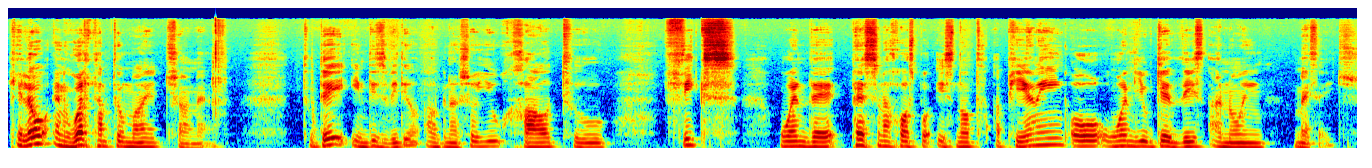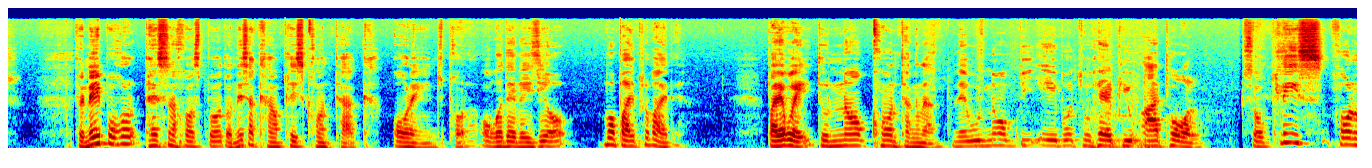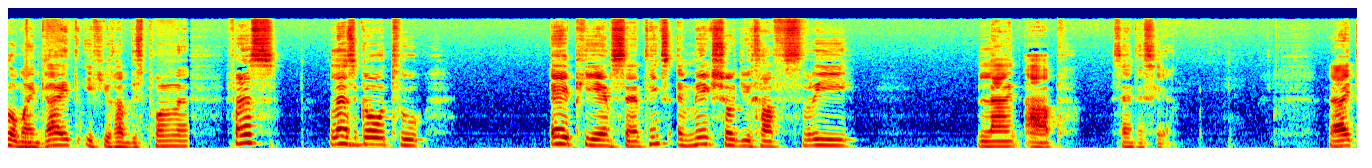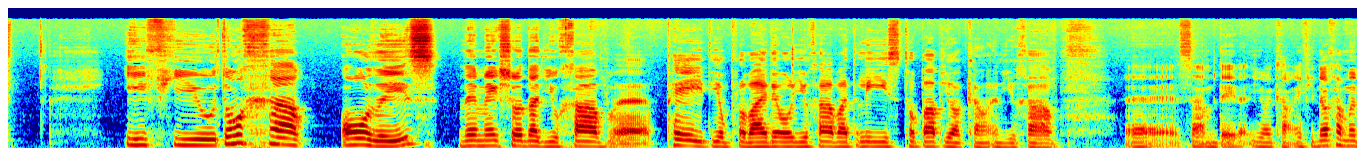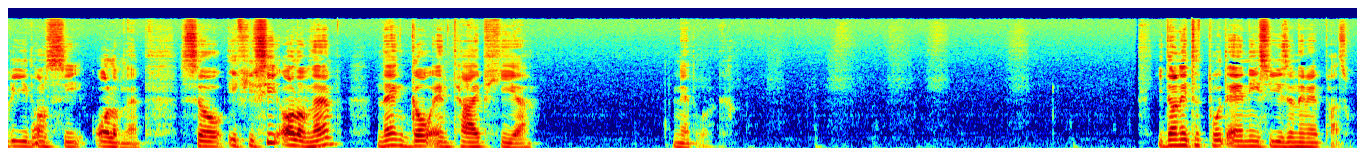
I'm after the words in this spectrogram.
Hello and welcome to my channel. Today in this video I'm gonna show you how to fix when the personal hotspot is not appearing or when you get this annoying message. To enable personal hotspot on this account, please contact Orange, Polar or whatever is your mobile provider. By the way, do not contact them. They will not be able to help you at all. So please follow my guide if you have this problem. First, let's go to APN settings and make sure you have three lined up settings here. Right? If you don't have all these, then make sure that you have uh, paid your provider or you have at least top up your account and you have uh, some data in your account. If you don't have, maybe you don't see all of them. So if you see all of them, then go and type here network. You don't need to put any username and password.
